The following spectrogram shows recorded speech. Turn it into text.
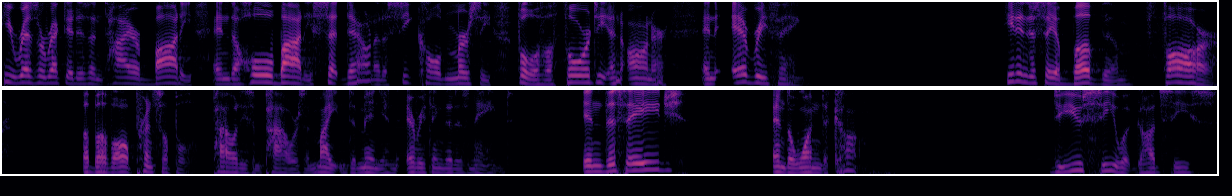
he resurrected his entire body, and the whole body set down at a seat called mercy, full of authority and honor and everything. He didn't just say above them, far above all principalities and powers and might and dominion, everything that is named, in this age and the one to come. Do you see what God sees?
